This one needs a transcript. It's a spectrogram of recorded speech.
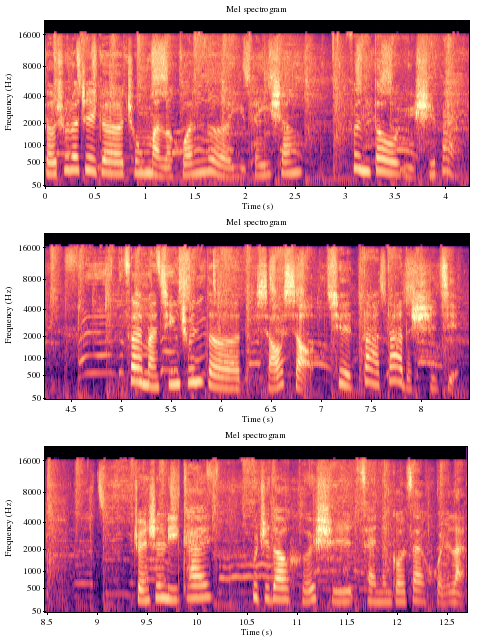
走出了这个充满了欢乐与悲伤、奋斗与失败、载满青春的小小却大大的世界，转身离开，不知道何时才能够再回来。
